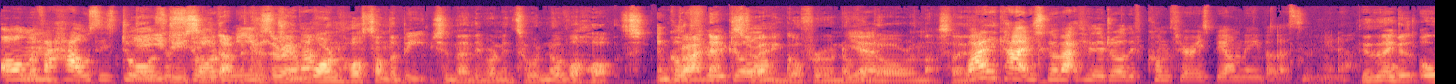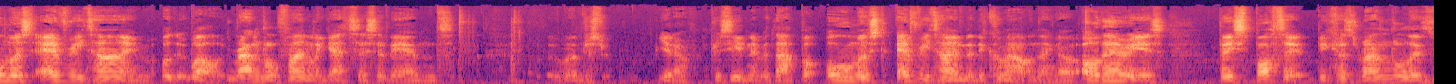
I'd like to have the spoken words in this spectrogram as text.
all of a house's Yeah, doors you are do see stored that near because they're in other. one hut on the beach and then they run into another hut And right next to door. it and go through another Yeah. door, and that's how. Why they- they can't just go back through the door they've come through is beyond me. But that's you know. The other thing is almost every time. Well, Randall finally gets this at the end. I'm just you know preceding it with that, but almost every time that they come out and then go, oh there he is. They spot it because Randall is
